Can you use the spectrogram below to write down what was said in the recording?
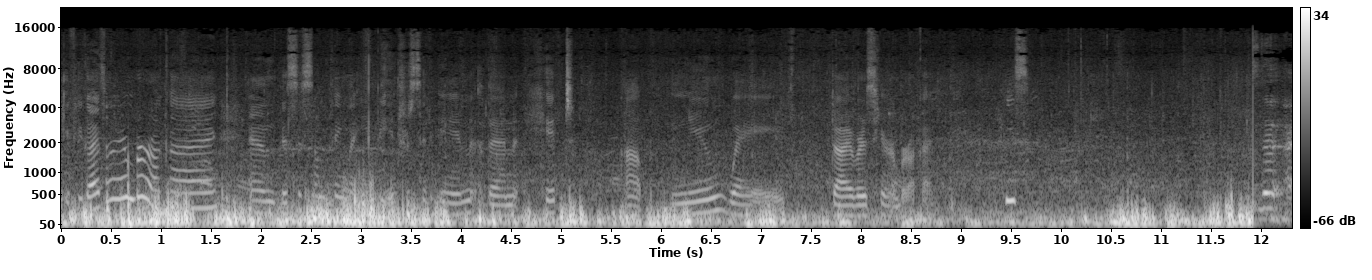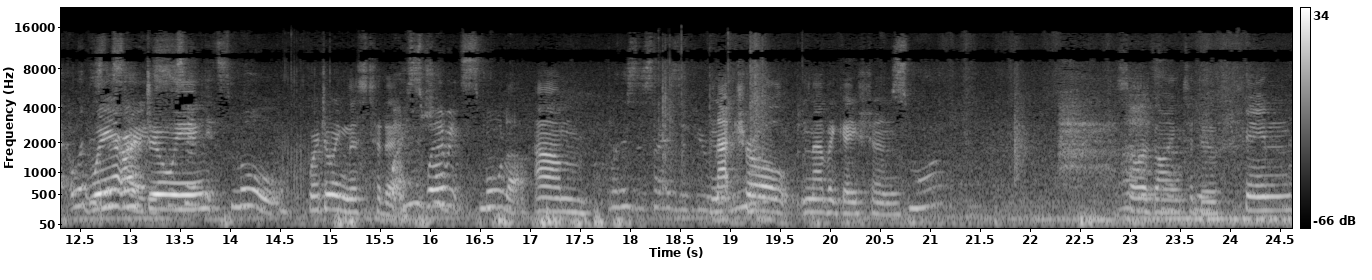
if you guys are in Boracay and this is something that you'd be interested in, then hit up New Wave Divers here in Boracay. Peace. The, uh, what is We the are size? doing- You said It's small, We're doing this but I swear it's smaller. Um, What is the size of your natural navigation. Small? So we're going to do fin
